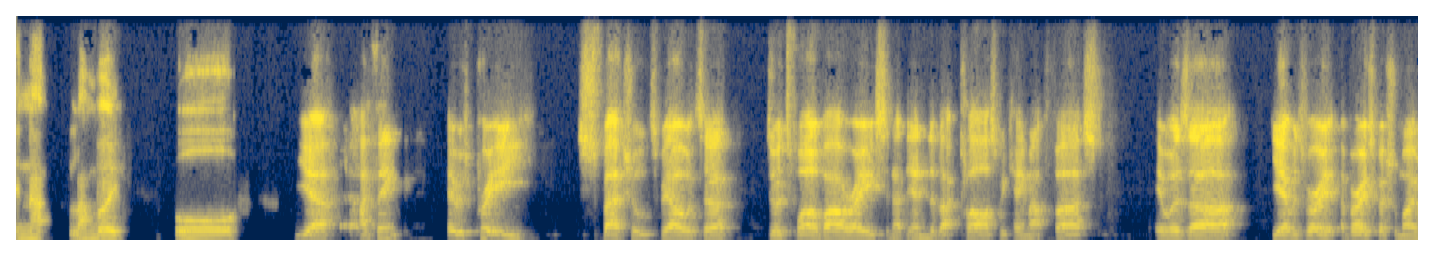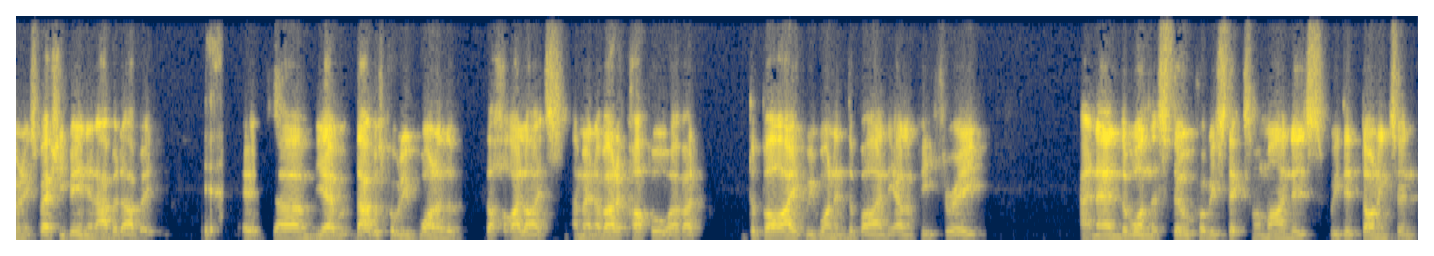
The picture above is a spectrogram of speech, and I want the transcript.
in that Lambo? Or? Yeah, I think it was pretty special to be able to do a 12 hour race and at the end of that class we came out first. It was uh yeah it was very a very special moment especially being in abu dhabi. Yeah. It um yeah that was probably one of the the highlights. I mean i've had a couple. I've had dubai we won in dubai in the lmp3 and then the one that still probably sticks in my mind is we did donington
